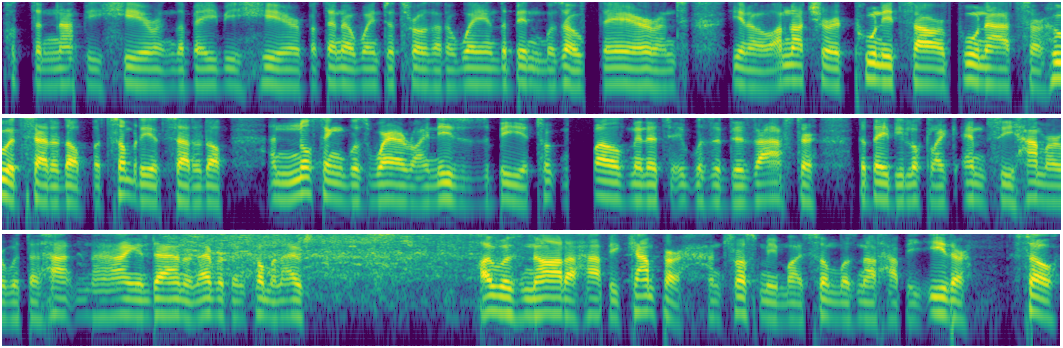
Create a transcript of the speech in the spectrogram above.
put the nappy here and the baby here, but then I went to throw that away and the bin was out there. And, you know, I'm not sure Punitza or Punats or who had set it up, but somebody had set it up and nothing was where I needed to be. It took 12 minutes. It was a disaster. The baby looked like MC Hammer with the hat hanging down and everything coming out. I was not a happy camper, and trust me, my son was not happy either. So,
